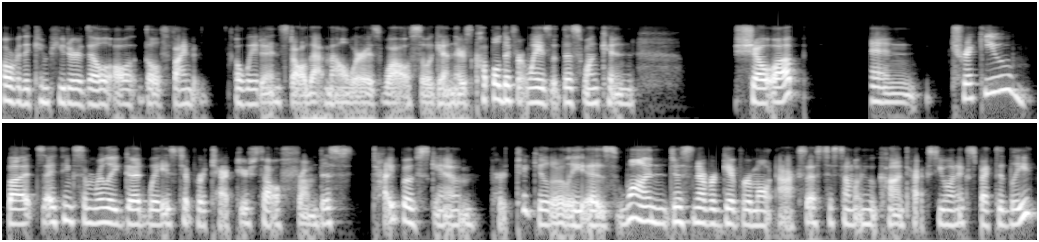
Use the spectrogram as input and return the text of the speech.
over the computer they'll all, they'll find a way to install that malware as well so again there's a couple different ways that this one can show up and trick you, but I think some really good ways to protect yourself from this type of scam, particularly, is one, just never give remote access to someone who contacts you unexpectedly.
